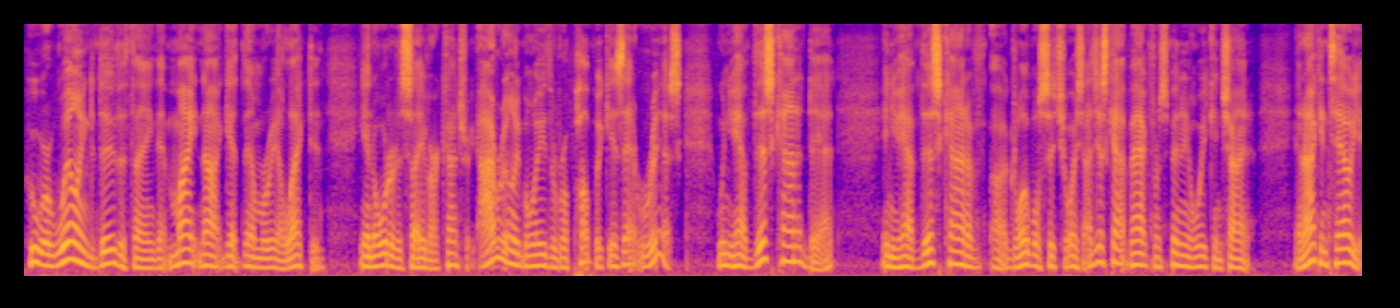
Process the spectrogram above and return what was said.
who are willing to do the thing that might not get them reelected in order to save our country. I really believe the republic is at risk when you have this kind of debt and you have this kind of uh, global situation. I just got back from spending a week in China, and I can tell you,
